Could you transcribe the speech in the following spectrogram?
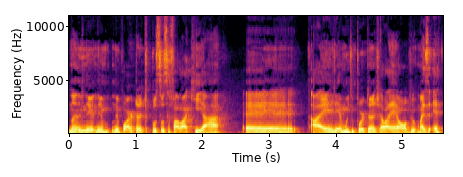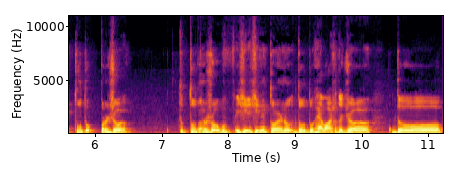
Não, não- não- não importa, tipo, se você falar que, ah, é, a Ellie é muito importante. Ela é óbvio, mas é tudo pro Joel. Tu- Tudo no jogo gira, em torno do, do relógio do Joel, do,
